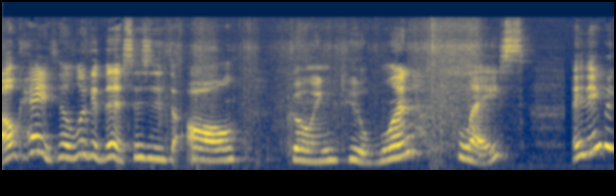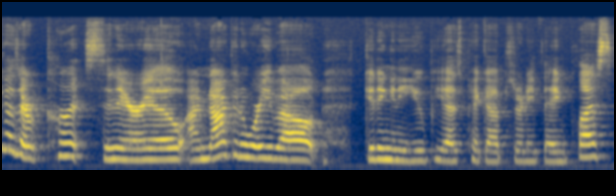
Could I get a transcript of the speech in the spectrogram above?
Okay, so look at this. This is all going to one place. I think because our current scenario, I'm not going to worry about getting any UPS pickups or anything. Plus,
